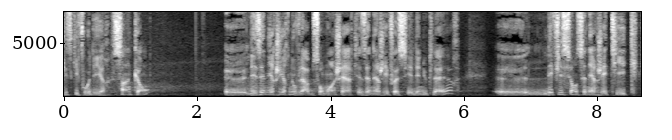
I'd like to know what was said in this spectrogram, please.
qu'est-ce qu'il faut dire, 5 ans, les énergies renouvelables sont moins chères que les énergies fossiles et nucléaires. L'efficience énergétique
